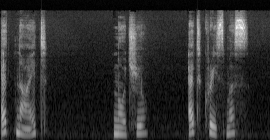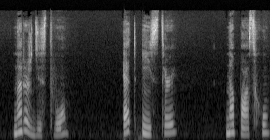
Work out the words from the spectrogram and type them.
At night, ночью, at Christmas, на Рождество, at Easter, на Пасху,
